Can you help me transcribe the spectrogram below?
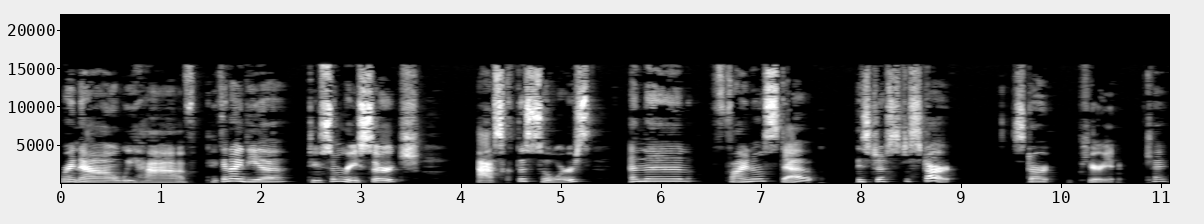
right now we have pick an idea, do some research, ask the source, and then final step is just to start. Start, period. Okay.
